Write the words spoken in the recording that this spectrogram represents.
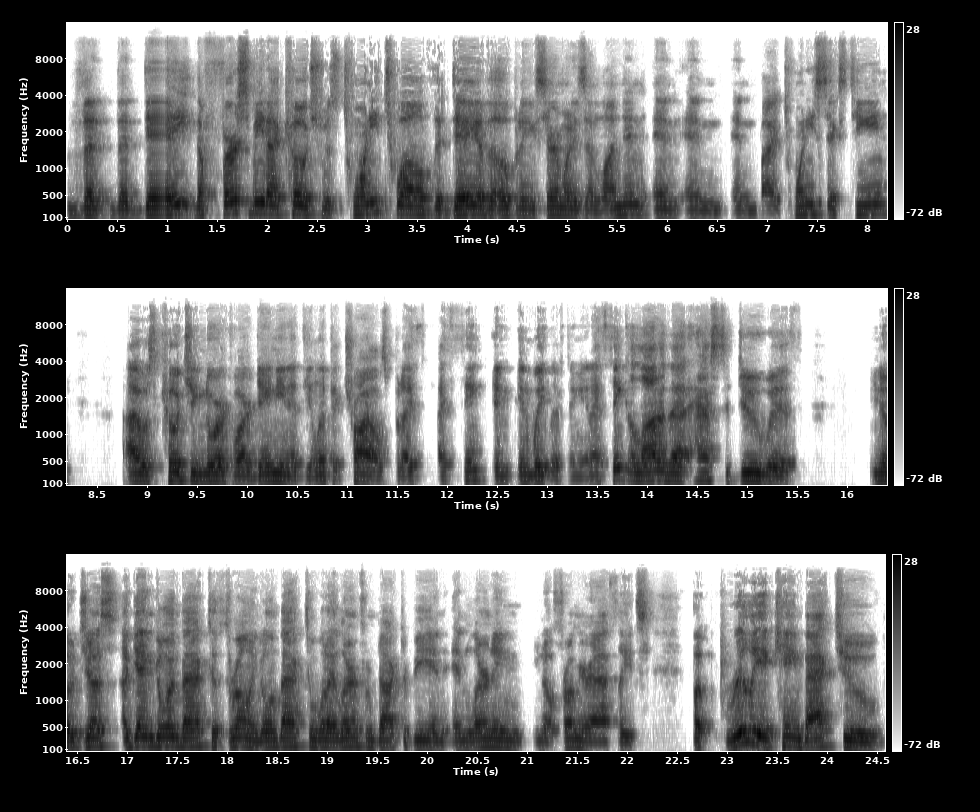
the the day the first meet I coached was 2012, the day of the opening ceremonies in London, and and and by 2016, I was coaching Norik Vardanian at the Olympic trials. But I I think in in weightlifting, and I think a lot of that has to do with, you know, just again going back to throwing, going back to what I learned from Dr. B, and and learning, you know, from your athletes. But really, it came back to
